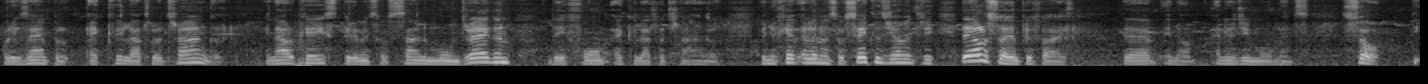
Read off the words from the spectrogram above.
for example, equilateral triangle. In our case, pyramids of sun, moon, dragon, they form equilateral triangle. When you have elements of sacred geometry, they also amplify the you know energy movements. So the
